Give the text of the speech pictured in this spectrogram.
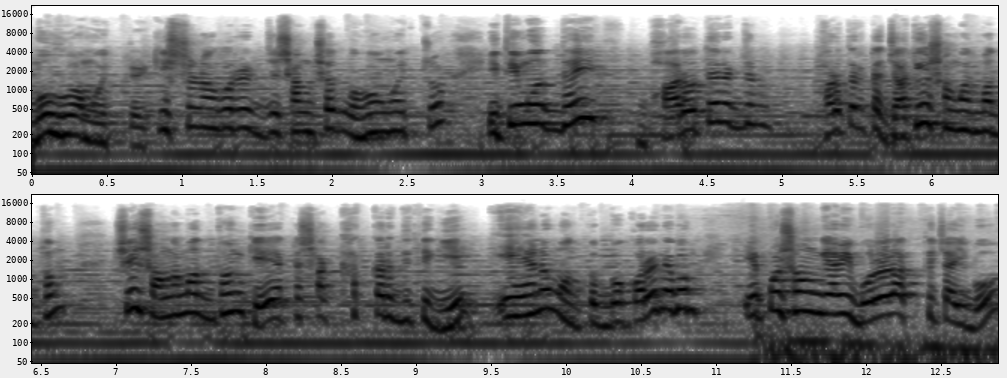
মহুয়া মৈত্রের কৃষ্ণনগরের যে সাংসদ মহুয়া মৈত্র, ইতিমধ্যেই ভারতের একজন ভারতের একটা জাতীয় সংবাদ মাধ্যম। সেই সংবাদ মাধ্যমকে একটা সাক্ষাৎকার দিতে গিয়ে এহেন মন্তব্য করেন এবং এ প্রসঙ্গে আমি বলে রাখতে চাইব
